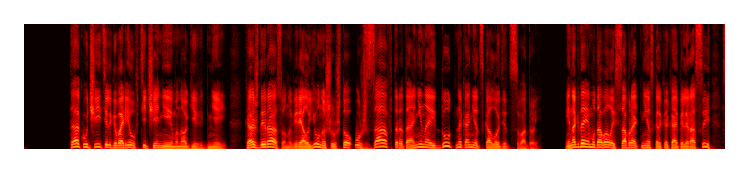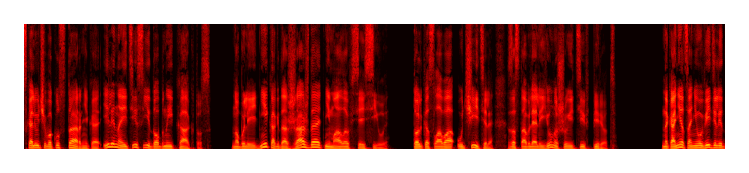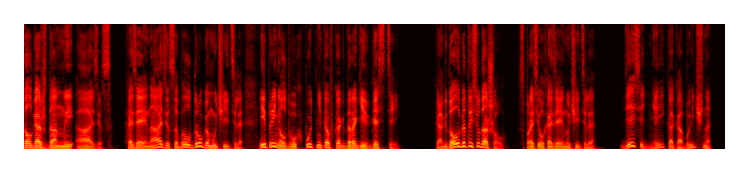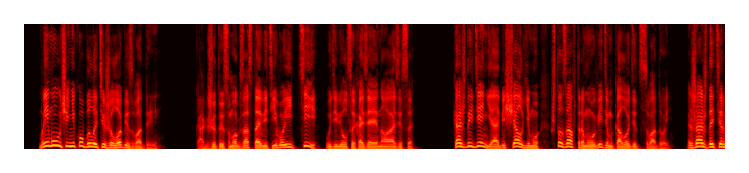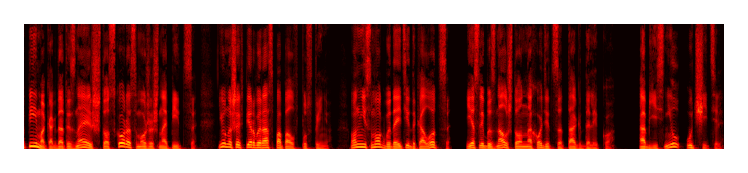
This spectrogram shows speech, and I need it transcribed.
Так учитель говорил в течение многих дней. Каждый раз он уверял юношу, что уж завтра-то они найдут, наконец, колодец с водой. Иногда ему удавалось собрать несколько капель росы с колючего кустарника или найти съедобный кактус. Но были и дни, когда жажда отнимала все силы. Только слова учителя заставляли юношу идти вперед. Наконец они увидели долгожданный оазис. Хозяин оазиса был другом учителя и принял двух путников как дорогих гостей. «Как долго ты сюда шел?» — спросил хозяин учителя. «Десять дней, как обычно. Моему ученику было тяжело без воды». «Как же ты смог заставить его идти?» — удивился хозяин оазиса. Каждый день я обещал ему, что завтра мы увидим колодец с водой. Жажда терпима, когда ты знаешь, что скоро сможешь напиться. Юноша в первый раз попал в пустыню. Он не смог бы дойти до колодца, если бы знал, что он находится так далеко. Объяснил учитель.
